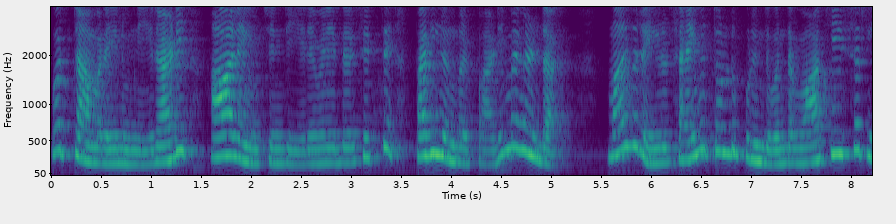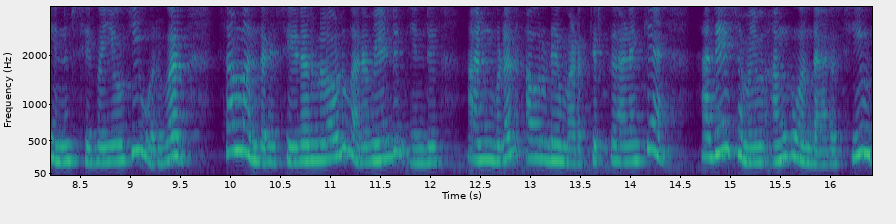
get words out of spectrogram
பொற்றாமரையிலும் நீராடி ஆலயம் சென்று இறைவனை தரிசித்து பதிகங்கள் பாடி மகிழ்ந்தார். மதுரையில் சைவ தொண்டு புரிந்து வந்த வாகீசர் என்னும் சிவயோகி ஒருவர் சம்பந்தர சீடர்களோடு வரவேண்டும் என்று அன்புடன் அவருடைய மடத்திற்கு அழைக்க அதே சமயம் அங்கு வந்த அரசியும்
